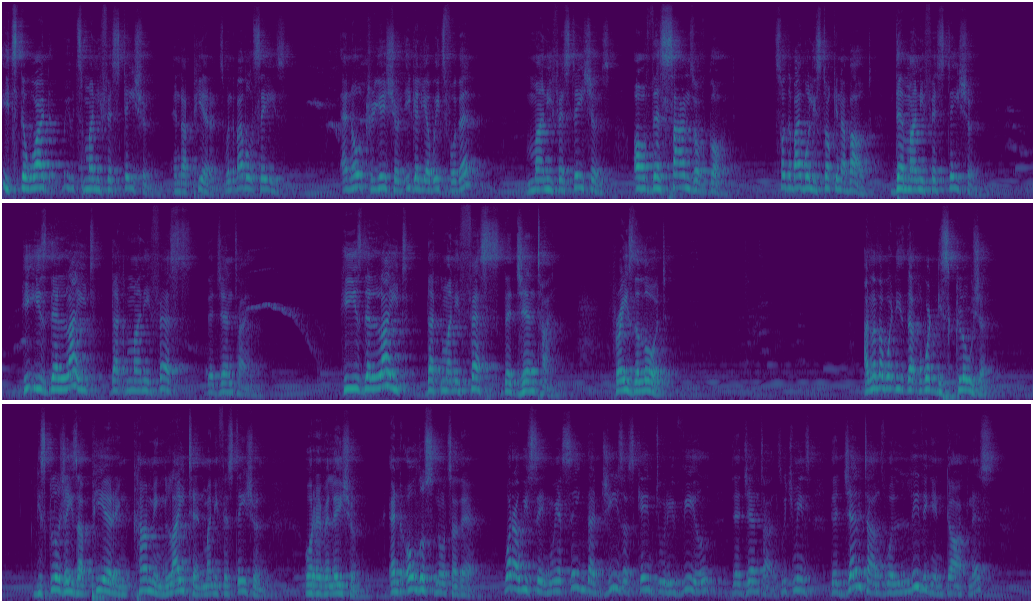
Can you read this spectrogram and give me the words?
it's the word, it's manifestation and appearance. When the Bible says, and all creation eagerly awaits for the manifestations of the sons of God. So the Bible is talking about the manifestation. He is the light that manifests the Gentile. He is the light that manifests the Gentile. Praise the Lord. Another word is that word disclosure. Disclosure is appearing, coming, lighten, manifestation, or revelation. And all those notes are there. What are we saying? We are saying that Jesus came to reveal the Gentiles, which means the Gentiles were living in darkness,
